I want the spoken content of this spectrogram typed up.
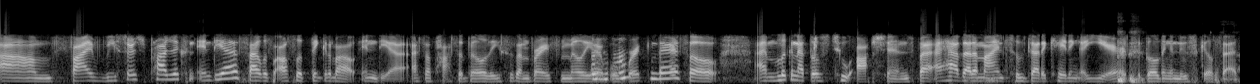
um, five research projects in India, so I was also thinking about India as a possibility since I'm very familiar mm-hmm. with working there. So I'm looking at those two options, but I have that in mind to dedicating a year to building a new skill set.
